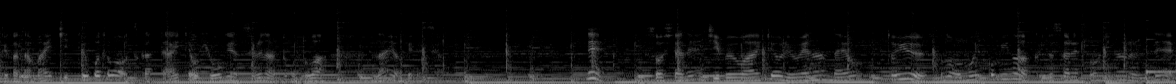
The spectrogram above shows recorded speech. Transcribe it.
ていうか生意気っていう言葉を使って相手を表現するなんてことはないわけですよ。でそうしたね自分は相手より上なんだよ。というその思い込みが崩されそうになるんで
